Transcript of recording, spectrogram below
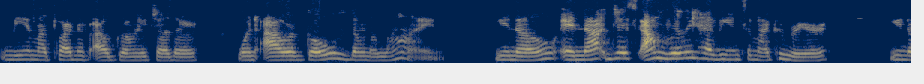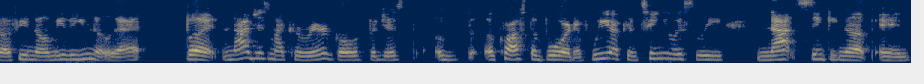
me and my partner have outgrown each other when our goals don't align, you know, and not just, I'm really heavy into my career. You know, if you know me, then you know that. But not just my career goals, but just a- across the board. If we are continuously not syncing up in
